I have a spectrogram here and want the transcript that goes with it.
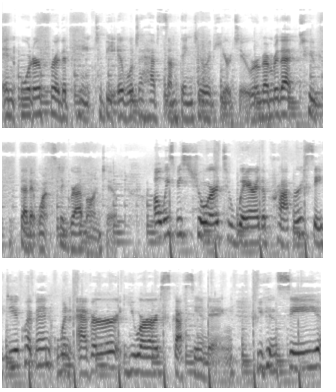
in order for the paint to be able to have something to adhere to. Remember that tooth that it wants to grab onto. Always be sure to wear the proper safety equipment whenever you are scuff sanding. You can see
